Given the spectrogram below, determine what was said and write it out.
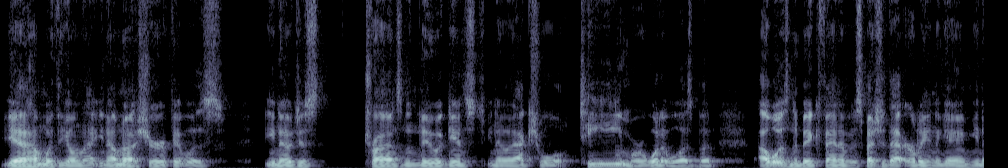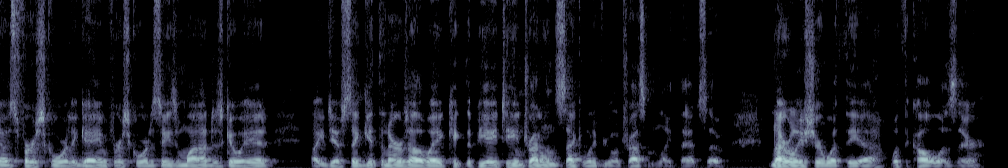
Yeah, I'm with you on that. You know, I'm not sure if it was, you know, just trying something new against, you know, an actual team or what it was, but I wasn't a big fan of it, especially that early in the game. You know, it's first score of the game, first score of the season. Why not just go ahead, like Jeff said, get the nerves out of the way, kick the PAT, and try it on the second one if you're going to try something like that. So, I'm not really sure what the uh, what the call was there.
